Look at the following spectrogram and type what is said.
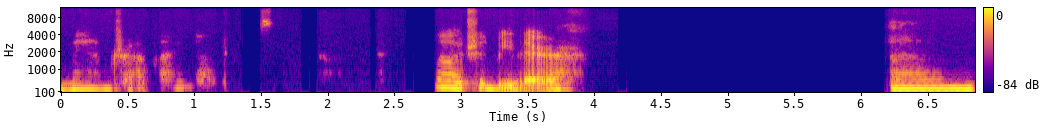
man trap. Oh, it should be there. Um,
